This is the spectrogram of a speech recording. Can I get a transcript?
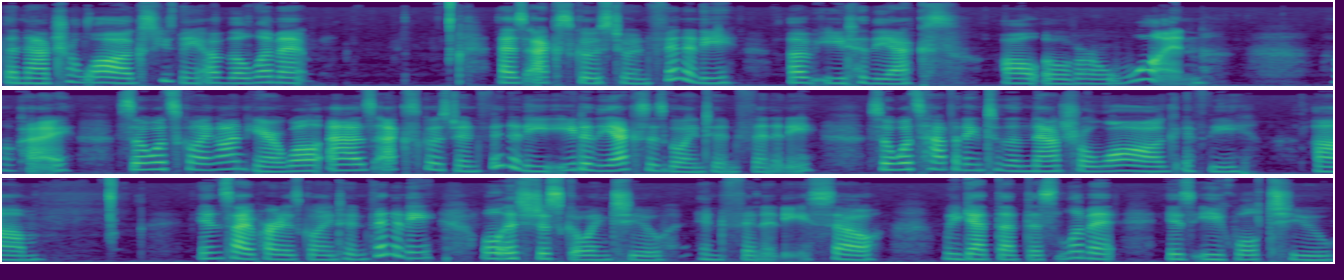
the natural log, excuse me, of the limit as x goes to infinity of e to the x all over 1. Okay, so what's going on here? Well, as x goes to infinity, e to the x is going to infinity. So what's happening to the natural log if the um, inside part is going to infinity? Well, it's just going to infinity. So we get that this limit is equal to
